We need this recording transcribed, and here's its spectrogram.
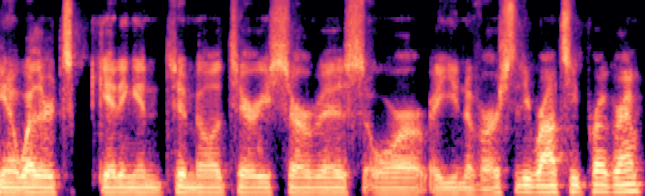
you know, whether it's getting into military service or a university ROTC program?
